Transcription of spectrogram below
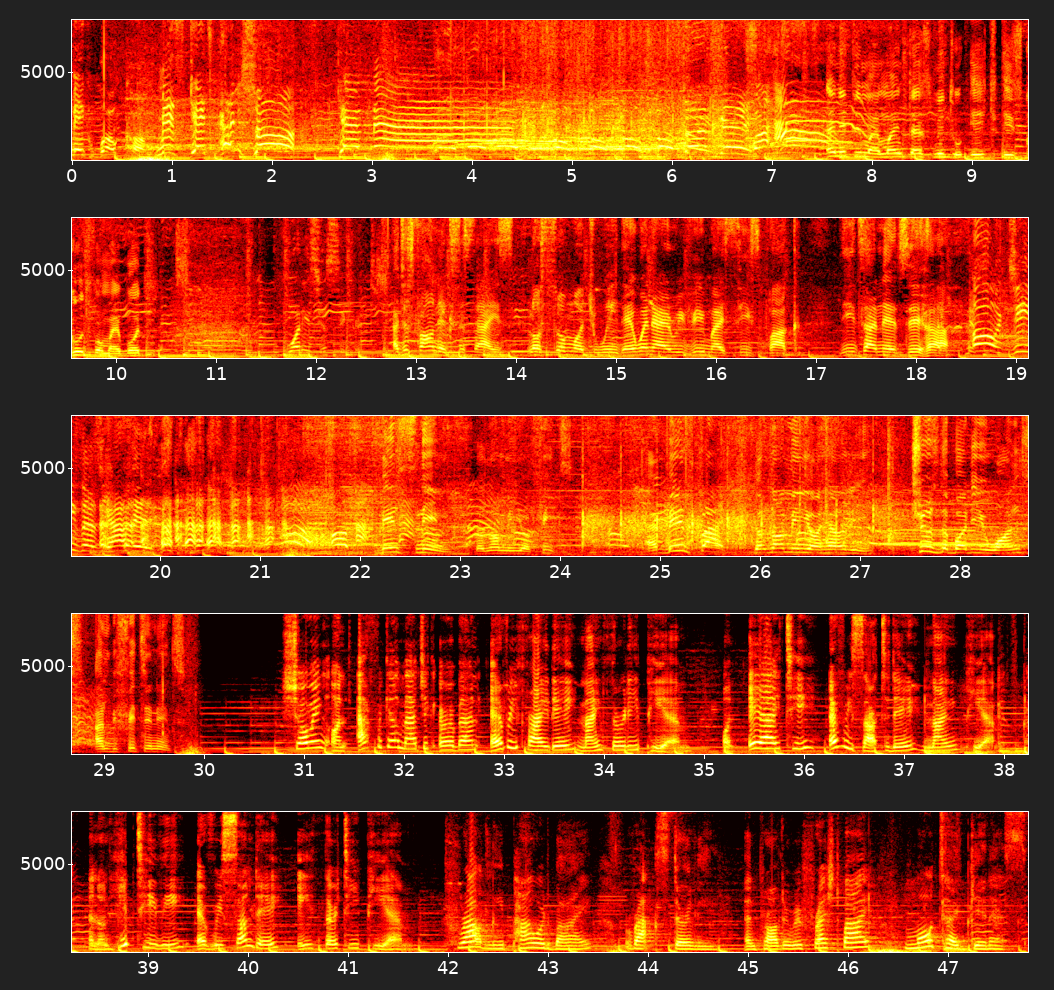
welcome Miss Kate Henshaw. Anything my mind tells me to eat is good for my body. What is your secret? I just found exercise, lost so much weight. Then when I reveal my six pack, the internet say, ah, oh Jesus, you have it. being slim does not mean you're fit. And being fat does not mean you're healthy. Choose the body you want and be fit in it. Showing on Africa Magic Urban every Friday, 9.30 p.m. On AIT every Saturday, 9 p.m. And on HIP TV every Sunday, 8.30 p.m. Proudly powered by Rack Sterling and proudly refreshed by Malta Guinness.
